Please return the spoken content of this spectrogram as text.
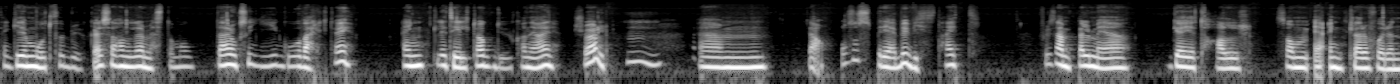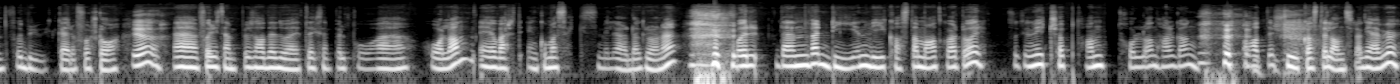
tenker jeg mot forbruker så handler det mest om å der også gi gode verktøy enkle tiltak du kan gjøre sjøl. Mm. Um, ja, og så spre bevissthet. F.eks. med gøye tall som er enklere for en forbruker å forstå. Yeah. Uh, for eksempel så hadde du et eksempel på uh, Haaland er jo verdt 1,6 milliarder kroner. For den verdien vi kaster mat hvert år, så kunne vi kjøpt han 12,5 gang og hatt det sjukeste landslaget ever.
